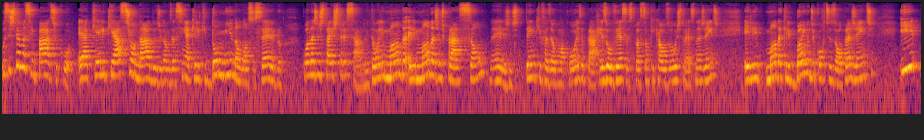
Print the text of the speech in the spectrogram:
O sistema simpático é aquele que é acionado, digamos assim, é aquele que domina o nosso cérebro quando a gente está estressado. Então ele manda, ele manda a gente para ação, né? a gente tem que fazer alguma coisa para resolver essa situação que causou o estresse na gente. Ele manda aquele banho de cortisol pra gente e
